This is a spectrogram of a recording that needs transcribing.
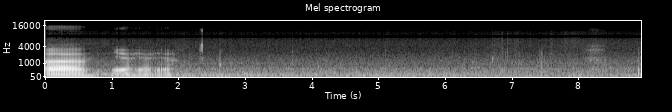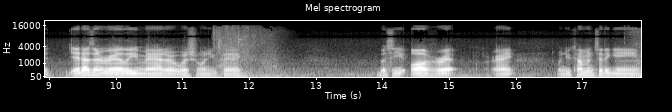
Uh, yeah, yeah, yeah. It, doesn't really matter which one you pick. But see, off rip, right? When you come into the game,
